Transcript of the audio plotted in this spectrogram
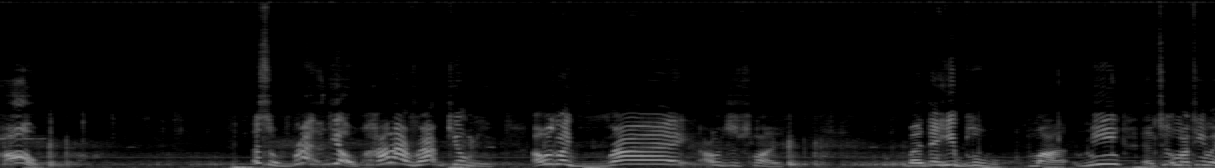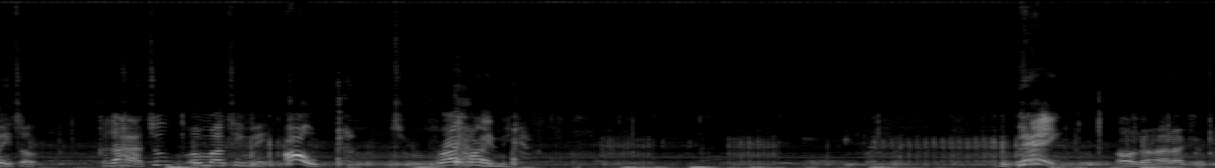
oh! Rat yo, how did that rat kill me? I was like right I was just flying. But then he blew my me and two of my teammates up. Cause I had two of my teammates. Oh! It's right behind me. Bang! I don't know how that killed.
